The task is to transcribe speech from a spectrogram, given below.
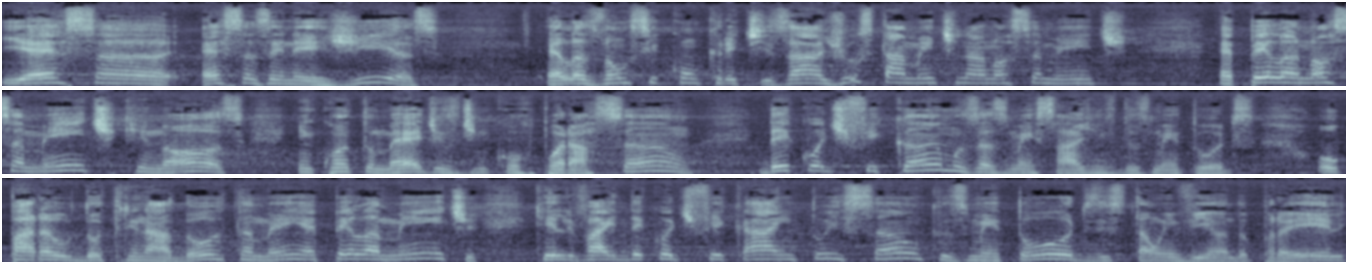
E essa, essas energias, elas vão se concretizar justamente na nossa mente. É pela nossa mente que nós, enquanto médios de incorporação, decodificamos as mensagens dos mentores. Ou para o doutrinador também é pela mente que ele vai decodificar a intuição que os mentores estão enviando para ele,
